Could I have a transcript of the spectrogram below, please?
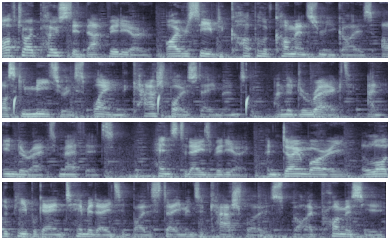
After I posted that video, I received a couple of comments from you guys asking me to explain the cash flow statement and the direct and indirect methods, hence today's video. And don't worry, a lot of people get intimidated by the statement of cash flows, but I promise you,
